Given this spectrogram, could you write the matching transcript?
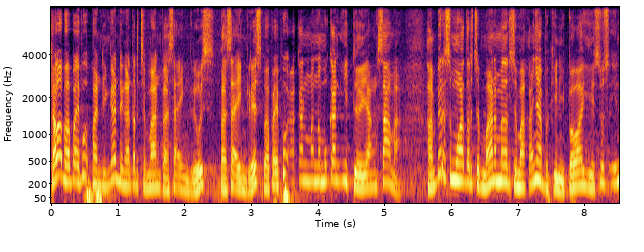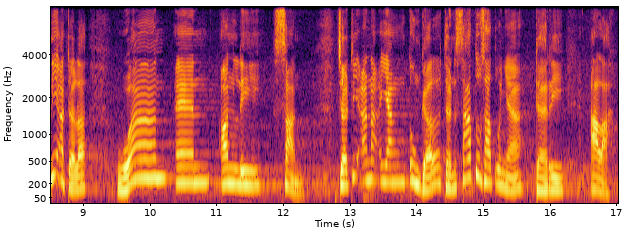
Kalau Bapak Ibu bandingkan dengan terjemahan bahasa Inggris, bahasa Inggris, Bapak Ibu akan menemukan ide yang sama. Hampir semua terjemahan menerjemahkannya begini, bahwa Yesus ini adalah one and only son. Jadi anak yang tunggal dan satu-satunya dari Allah.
